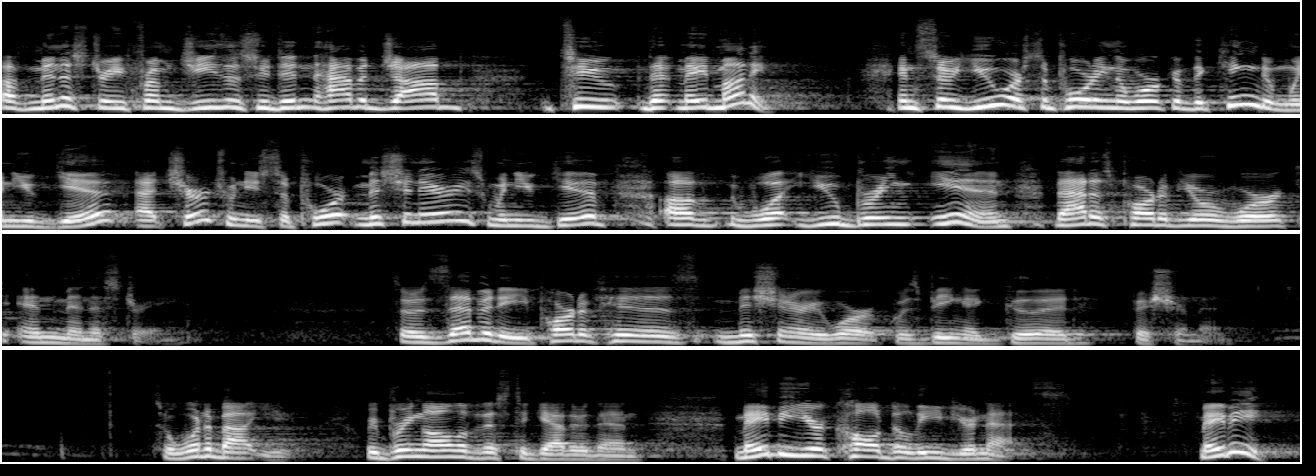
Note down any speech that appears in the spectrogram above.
of ministry from Jesus who didn't have a job to, that made money. And so you are supporting the work of the kingdom when you give at church, when you support missionaries, when you give of what you bring in, that is part of your work and ministry. So Zebedee, part of his missionary work was being a good fisherman. So, what about you? We bring all of this together then. Maybe you're called to leave your nets. Maybe.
